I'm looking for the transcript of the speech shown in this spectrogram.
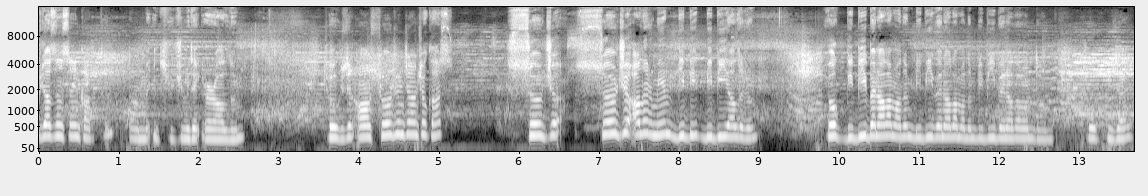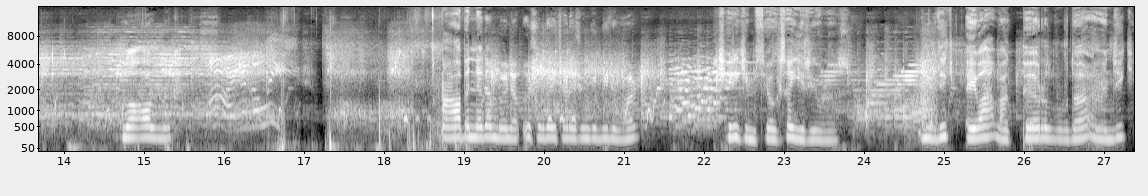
Birazdan sen kaptın. Tamam ben iki yükümü tekrar aldım. Çok güzel. Aa Surge'un canı çok az. Surge, Surge'ü alır mıyım? Bibi, Bibi'yi alırım. Yok Bibi'yi ben alamadım. Bibi'yi ben alamadım. Bibi'yi ben alamadım. Tamam. Çok güzel. Bunu aldık. Aa ben neden böyle yaptım? Şurada içeride çünkü biri var. İçeri kimse yoksa giriyoruz. Girdik. Eyvah bak Pearl burada hemencik.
